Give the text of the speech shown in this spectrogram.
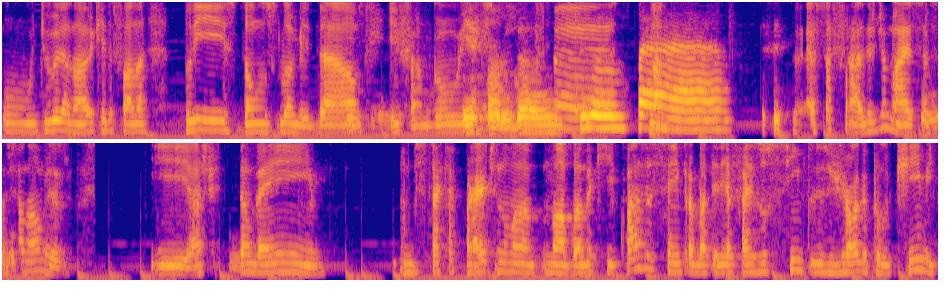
o Julian na hora que ele fala Please don't slow me down if I'm going, if I'm going fast. too fast. essa frase é demais, sensacional mesmo. E acho que também um destaque à parte numa, numa banda que quase sempre a bateria faz o simples e joga pelo time,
